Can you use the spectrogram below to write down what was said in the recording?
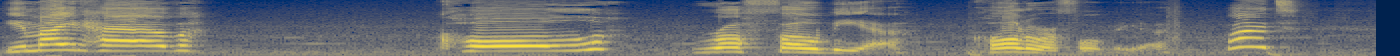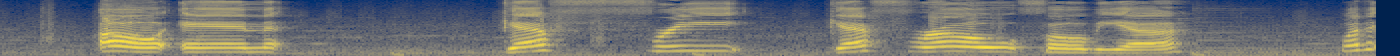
You might have colorophobia. Colorophobia. What? Oh, and Geoffrey Gephrophobia. What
